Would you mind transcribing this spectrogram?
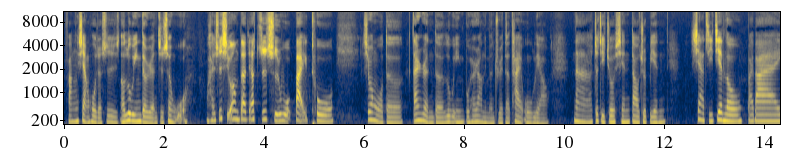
方向，或者是呃录音的人只剩我，我还是希望大家支持我，拜托。希望我的单人的录音不会让你们觉得太无聊。那这集就先到这边，下集见喽，拜拜。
